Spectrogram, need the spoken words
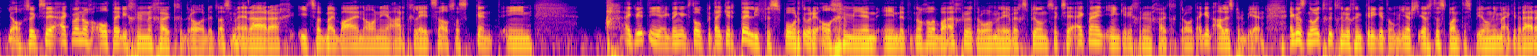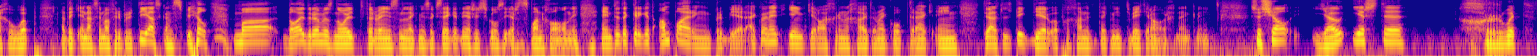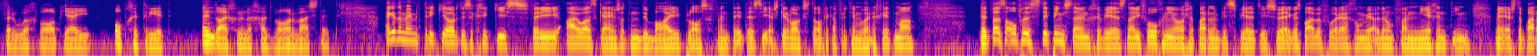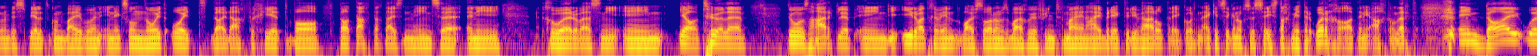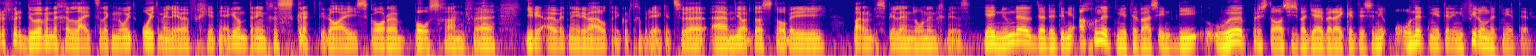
Ja, so ek sê ek wou nog altyd die groene goud gedra. Dit was my regtig iets wat my baie na in die hart gelê het selfs as kind en ek weet nie, ek dink ek dalk baie keer te lief vir sport oor die algemeen en dit het nogal 'n baie groot rol in my lewe gespeel en so ek sê ek wou net een keer die groen goud gedra het. Ek het alles probeer. Ek was nooit goed genoeg in cricket om eers eerste span te speel nie, maar ek het regtig gehoop dat ek eendag sien maar vir die Proteas kan speel, maar daai droom is nooit verwensenlik nie. So ek sê ek het nie eers die skool se eerste span gehaal nie. En toe het ek cricket umpiring probeer. Ek wou net een keer daai groen goud oor my kop trek en toe atletiek deur oopgegaan het, het ek nie twee keer daaroor gedink nie. Sosiaal jou eerste groot verhoog waarop jy opgetree het in daai groene goud waar was dit Ek het in my matriekjaar toe ek gekies vir die Iowa's Games wat in Dubai plaasgevind het. Dit is die eerste keer waar ek Suid-Afrika verteenwoordig het, maar dit was al 'n stepping stone geweest na die volgende jaar se Paralimpiese spele toe. So ek was baie bevoorreg om by ouderdom van 19 my eerste Paralimpiese spele te kon bywoon en ek sal nooit ooit daai dag vergeet waar daar 80000 mense in die gehoor was nie en ja, toe hulle toe ons hardloop en die uur wat gewen het baie storm is 'n baie goeie vriend vir my en hy breek toe die wêreldrekord en ek het seker nog so 60 meter oor gehad in die 800 en daai oorverdowende geluid sal ek nooit ooit in my lewe vergeet nie ek het omtrent geskrik toe daai skare bos gaan vir hierdie ou wat net hierdie wêreldrekord gebreek het so ehm um, ja dit was daar by die Paralimpiese spele in Londen gewees. Jy noem nou dat dit in die 800 meter was en die hoë prestasies wat jy bereik het is in die 100 meter en die 400 meter.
